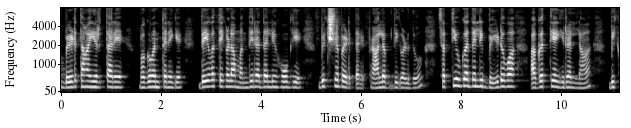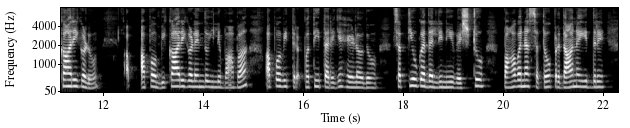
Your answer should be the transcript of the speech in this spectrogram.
ಬೇಡ್ತಾ ಇರ್ತಾರೆ. ಭಗವಂತನಿಗೆ ದೇವತೆಗಳ ಮಂದಿರದಲ್ಲಿ ಹೋಗಿ ಭಿಕ್ಷೆ ಬೇಡ್ತಾರೆ. ಪ್ರಾಲಬ್ಧಿಗಳದು ಸತ್ಯುಗದಲ್ಲಿ ಬೇಡುವ ಅಗತ್ಯ ಇರಲ್ಲ. ಭಿಕಾರಿಗಳು ಅಪ್- ಭಿಕಾರಿಗಳೆಂದು ಇಲ್ಲಿ ಬಾಬಾ ಅಪವಿತ್ರ ಪತೀತರಿಗೆ ಹೇಳೋದು, ಸತ್ಯುಗದಲ್ಲಿ ನೀವೆಷ್ಟು ಪಾವನ ಸತೋಪ್ರಧಾನ ಇದ್ದರೆ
